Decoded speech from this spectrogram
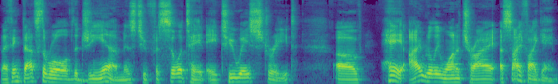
And I think that's the role of the GM is to facilitate a two-way street of, hey, I really want to try a sci-fi game.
